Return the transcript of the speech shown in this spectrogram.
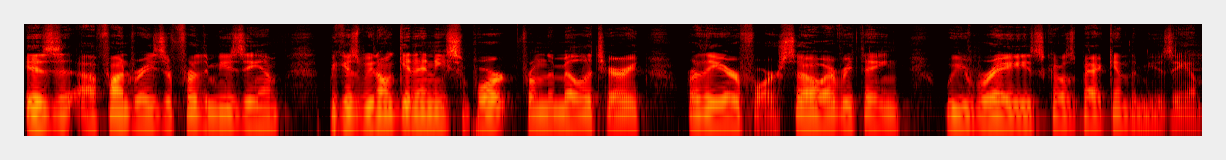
is a fundraiser for the museum because we don't get any support from the military or the Air Force. So everything we raise goes back into the museum.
